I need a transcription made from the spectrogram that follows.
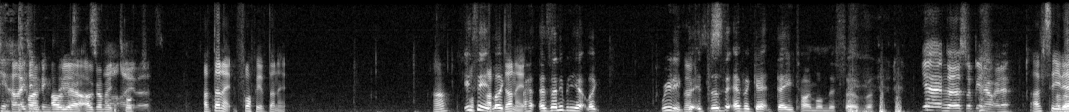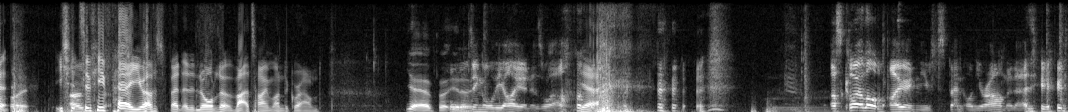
Yeah, I Fine. didn't think. Oh, that was yeah, that I'll go make torches. I've done it. Floppy, I've done it. Is Well, it I've like? done it. Has anybody yet, like? Really? No, is, does it ever get daytime on this server? Yeah, it does. I've been out in it. I've seen Hold it. right. to be fair, you have spent an inordinate amount of time underground. Yeah, but you know. Holding all the iron as well. Yeah. That's quite a lot of iron you've spent on your armor there, dude.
